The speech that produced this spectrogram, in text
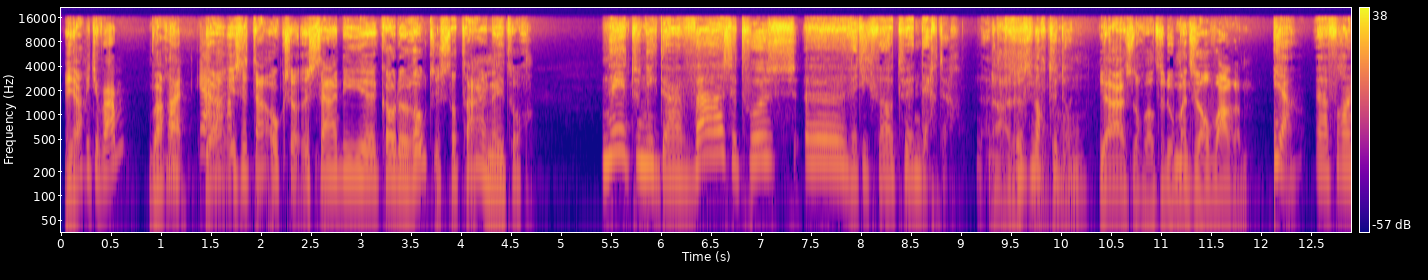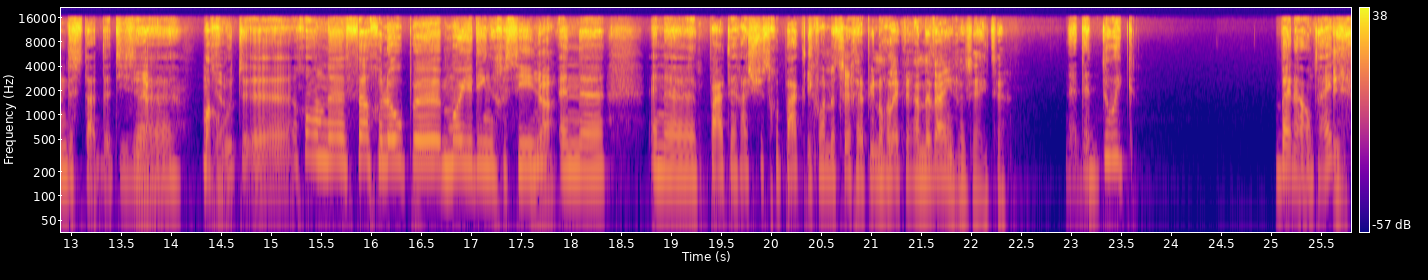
Ja? Beetje warm. Waarom? Maar, ja. ja. is het daar ook zo? Is daar die code rood? Is dat daar? Nee, toch? Nee, toen ik daar was, het was, eh, weet ik wel, 32. Nou, Nou, dat dat is nog te doen. Ja, het is nog wel te doen, maar het is wel warm. Ja, ja, vooral in de stad. Dat is, eh, Ja. Maar Ja. goed, eh, gewoon eh, veel gelopen, mooie dingen gezien. Ja. En, eh, en eh, een paar terrasjes gepakt. Ik wou net zeggen, heb je nog lekker aan de wijn gezeten? Nou, dat doe ik bijna altijd.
